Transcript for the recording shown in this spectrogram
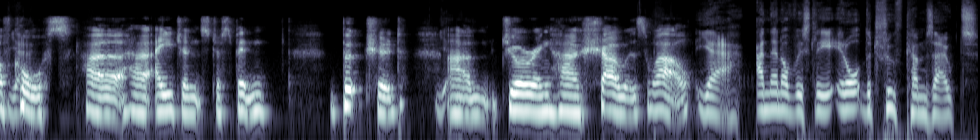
Of yeah. course, her her agent's just been butchered um, during her show as well. Yeah, and then obviously it all the truth comes out,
